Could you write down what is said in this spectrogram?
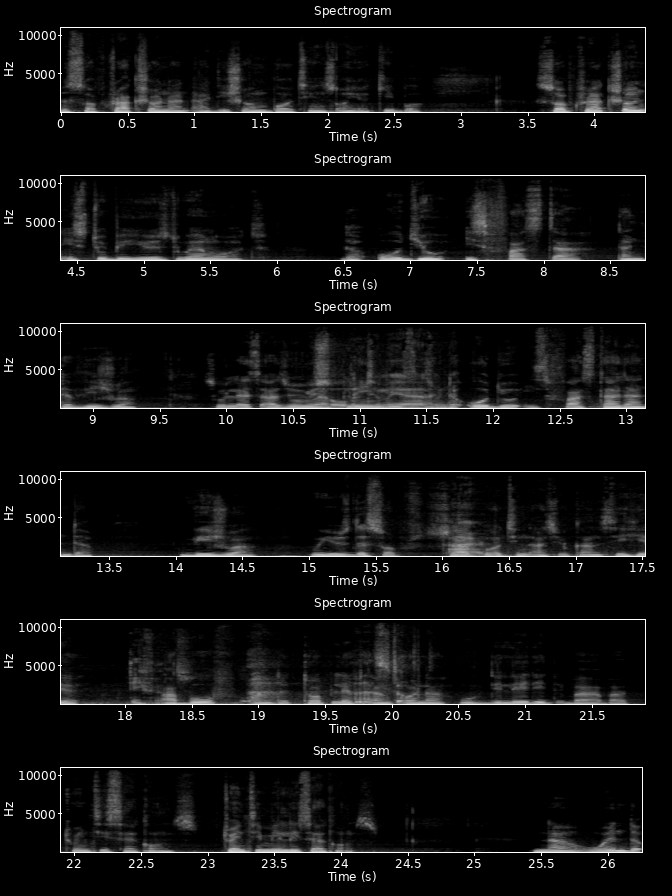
The subtraction and addition buttons on your keyboard. Subtraction is to be used when what? The audio is faster than the visual. So let's assume you, are playing this and the audio is faster than the visual. We use the subtract button as you can see here Defense. above on the top left hand corner. We've delayed it by about 20 seconds, 20 milliseconds. Now, when the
